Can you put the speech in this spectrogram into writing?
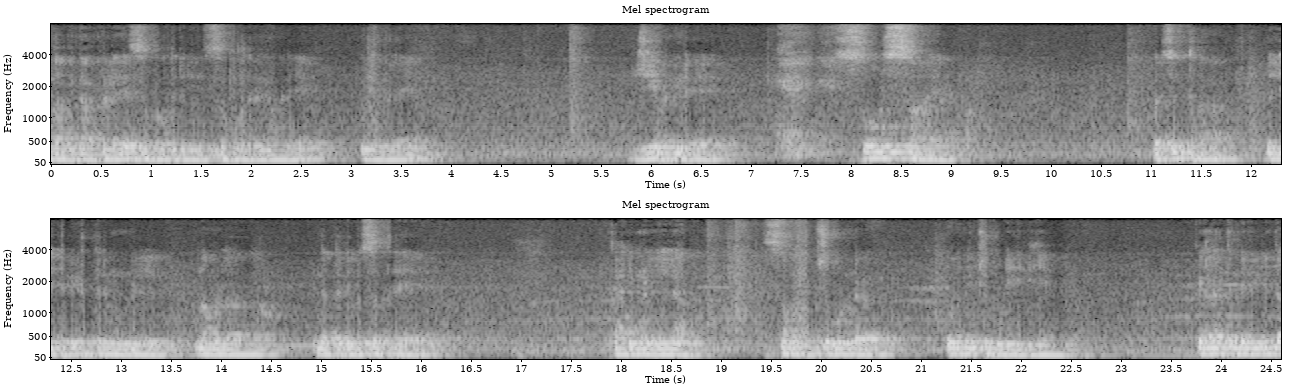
മാതാപിതാക്കളെ സഹോദരി സഹോദരന്മാരെ കുഞ്ഞുങ്ങളെ ജീവന്റെ സോഴ്സായ പരിശുദ്ധ ബലിപീഠത്തിന് മുമ്പിൽ നമ്മൾ ഇന്നത്തെ ദിവസത്തെ കാര്യങ്ങളെല്ലാം സമർപ്പിച്ചുകൊണ്ട് ഒരുമിച്ച് കൂടിയിരിക്കുകയാണ്. കേരളത്തിന്റെ വിവിധ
